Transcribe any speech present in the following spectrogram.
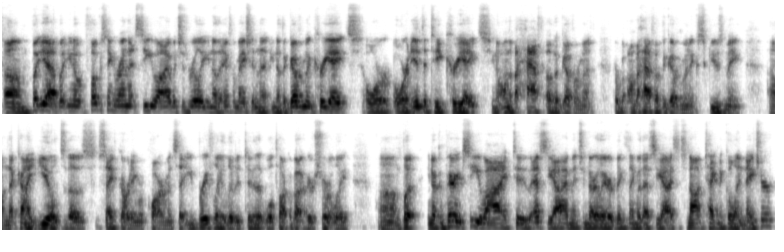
Um, but yeah, but you know, focusing around that CUI, which is really, you know, the information that, you know, the government creates or, or an entity creates, you know, on the behalf of a government or on behalf of the government, excuse me, um, that kind of yields those safeguarding requirements that you briefly alluded to that we'll talk about here shortly. Um, but you know, comparing CUI to FCI, I mentioned earlier, a big thing with FCI is it's not technical in nature.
